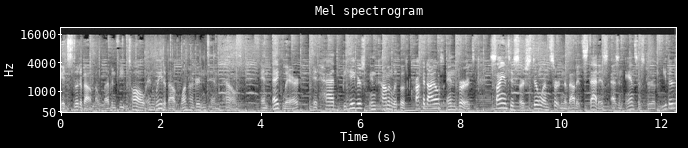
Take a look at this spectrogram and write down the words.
It stood about 11 feet tall and weighed about 110 pounds. An egg layer, it had behaviors in common with both crocodiles and birds. Scientists are still uncertain about its status as an ancestor of either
